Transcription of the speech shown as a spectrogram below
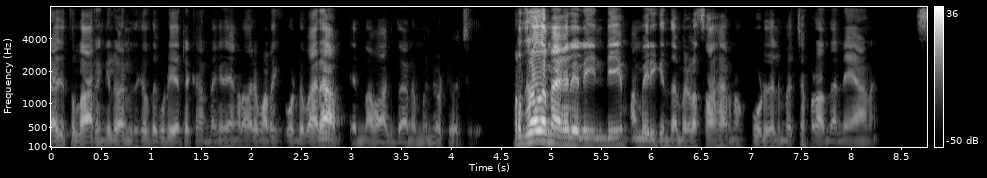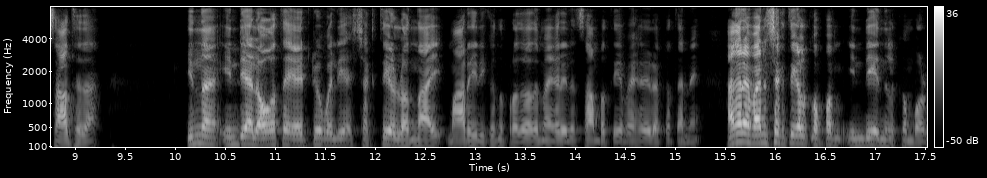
രാജ്യത്തുള്ള ആരെങ്കിലും അനധികൃത കുടിയേറ്റക്കാരുണ്ടെങ്കിൽ ഞങ്ങൾ അവരെ മടക്കിക്കൊണ്ട് വരാം എന്ന വാഗ്ദാനം മുന്നോട്ട് വെച്ചത്. പ്രതിരോധ മേഖലയിൽ ഇന്ത്യയും അമേരിക്കയും തമ്മിലുള്ള സഹകരണം കൂടുതൽ മെച്ചപ്പെടാൻ തന്നെയാണ് സാധ്യത. ഇന്ന് ഇന്ത്യ ലോകത്തെ ഏറ്റവും വലിയ ശക്തികളിലൊന്നായി മാറിയിരിക്കുന്നു. പ്രതിരോധ മേഖലയിലും സാമ്പത്തിക മേഖലയിലൊക്കെ തന്നെ. അങ്ങനെ വനശക്തികൾക്കൊപ്പം ഇന്ത്യയിൽ നിൽക്കുമ്പോൾ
